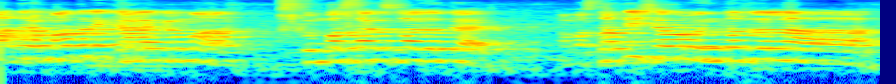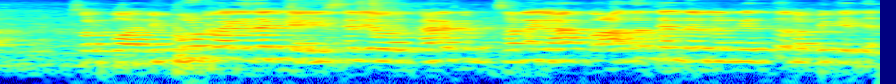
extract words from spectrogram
ಆದ್ರೆ ಮಾತ್ರ ಈ ಕಾರ್ಯಕ್ರಮ ತುಂಬಾ ಸಕ್ಸಸ್ ಆಗುತ್ತೆ. ನಮ್ಮ ಸತೀಶ್ ಅವರು ಇಂಥದ್ರೆಲ್ಲ ಸ್ವಲ್ಪ ನಿಪುಣರಾಗಿದ್ದಕ್ಕೆ ಈ ಸಲ ಅವ್ರ ಕಾರ್ಯಕ್ರಮ ಚೆನ್ನಾಗಿ ಆಗ ಆಗುತ್ತೆ ಅಂತ ನನಗೆ ಅಂತ ನಂಬಿಕೆ ಇದೆ.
